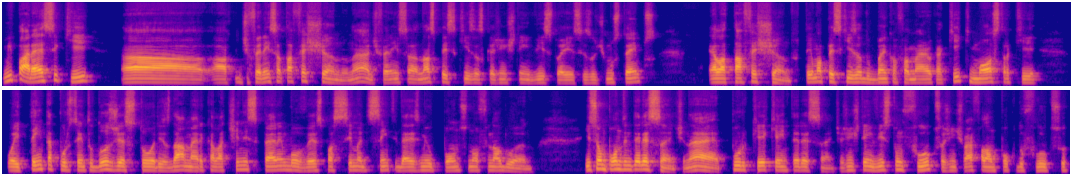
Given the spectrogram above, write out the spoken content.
Me parece que a, a diferença está fechando, né? A diferença nas pesquisas que a gente tem visto aí esses últimos tempos, ela está fechando. Tem uma pesquisa do Bank of America aqui que mostra que 80% dos gestores da América Latina esperam Bovespa acima de 110 mil pontos no final do ano. Isso é um ponto interessante, né? Por que, que é interessante? A gente tem visto um fluxo, a gente vai falar um pouco do fluxo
